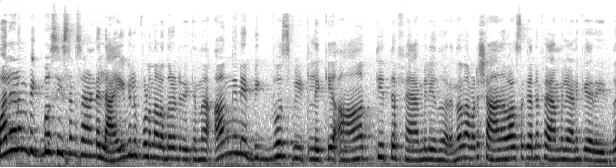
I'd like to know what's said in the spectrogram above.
മലയാളം ബിഗ് ബോസ് സീസൺ സെവന്റെ ലൈവിൽ ഇപ്പോൾ നടന്നുകൊണ്ടിരിക്കുന്ന അങ്ങനെ ബിഗ് ബോസ് വീട്ടിലേക്ക് ആദ്യത്തെ ഫാമിലി എന്ന് പറയുന്നത് നമ്മുടെ ഷാനവാസക്കാരന്റെ ഫാമിലിയാണ് കയറിയത്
